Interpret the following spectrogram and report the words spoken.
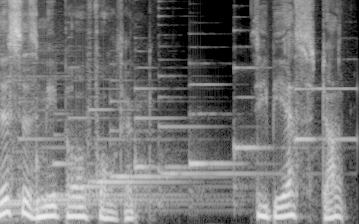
This is Meatball Fulton, ZBS.org.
